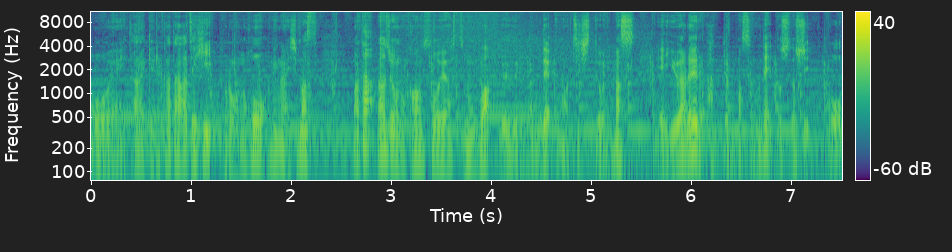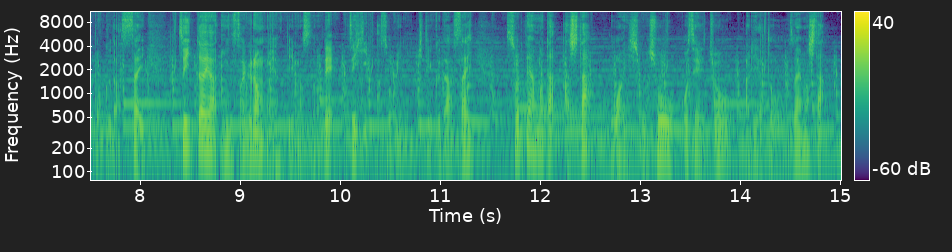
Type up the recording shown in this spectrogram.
応援いただける方はぜひフォローの方お願いします。また、ラジオの感想や質問は Google フォームでお待ちしております。えー、URL 貼っておりますので、どしどしご応募ください。Twitter や Instagram もやっていますので、ぜひ遊びに来てください。それではまた明日お会いしましょう。ご清聴ありがとうございました。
